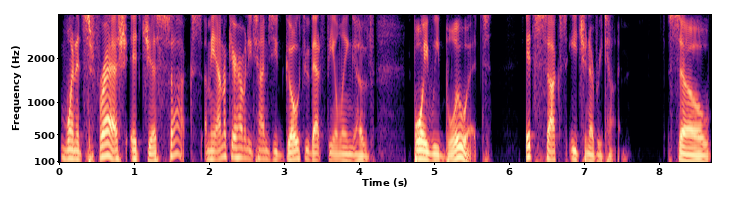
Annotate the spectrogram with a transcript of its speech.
when it's fresh, it just sucks. I mean, I don't care how many times you go through that feeling of, boy, we blew it. It sucks each and every time. So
